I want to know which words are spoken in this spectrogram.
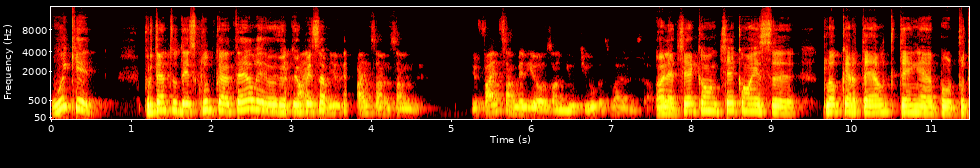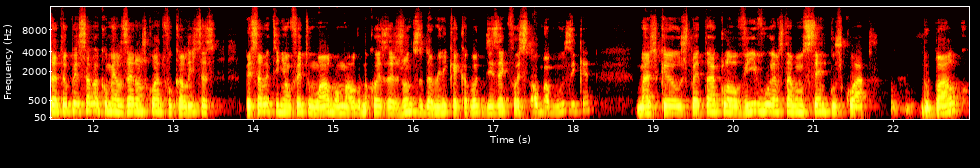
wicked. Portanto, desse Clube Cartel, eu, eu, eu some, pensava. you can find some some you find some videos on YouTube as well. Olha, checam, checam esse Clube Cartel que tem. por- portanto, eu pensava, como eles eram os quatro vocalistas, pensava que tinham feito um álbum, alguma coisa juntos. O Dominique acabou de dizer que foi só uma música, mas que o espetáculo ao vivo eles estavam sempre os quatro no palco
